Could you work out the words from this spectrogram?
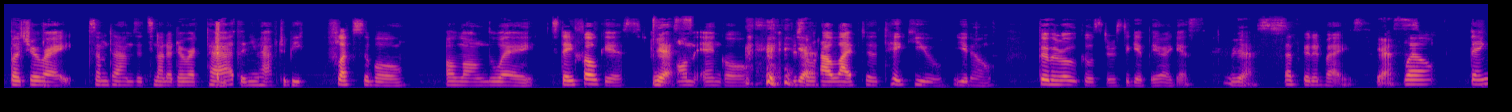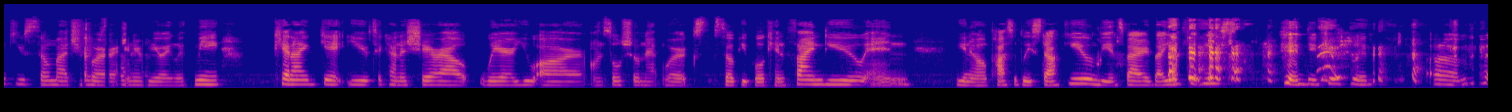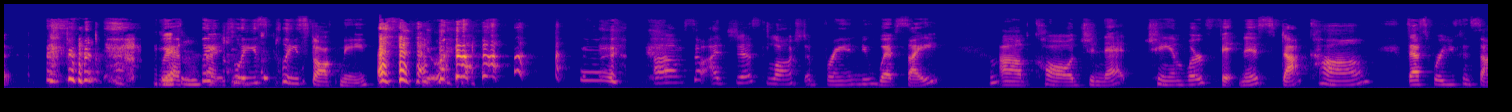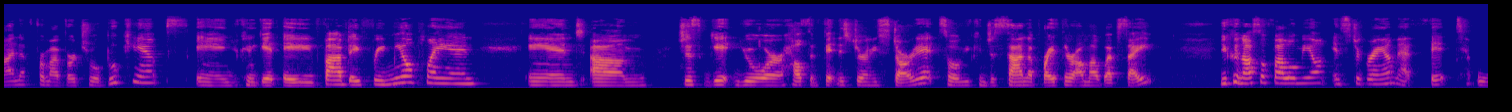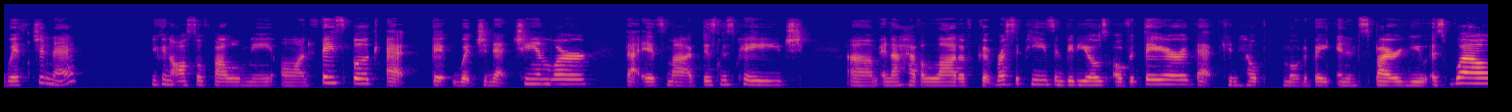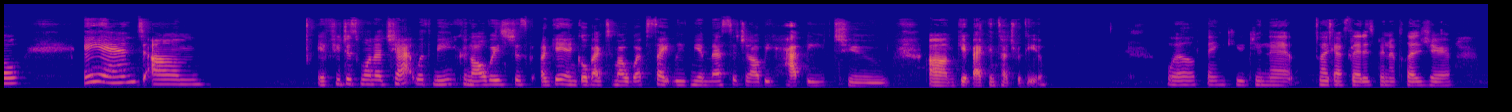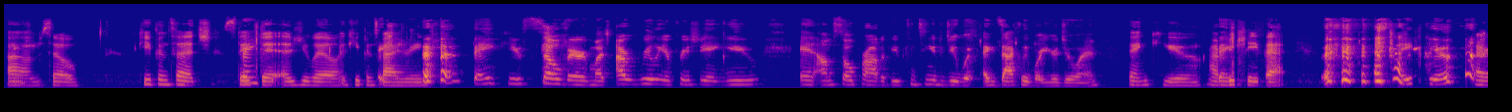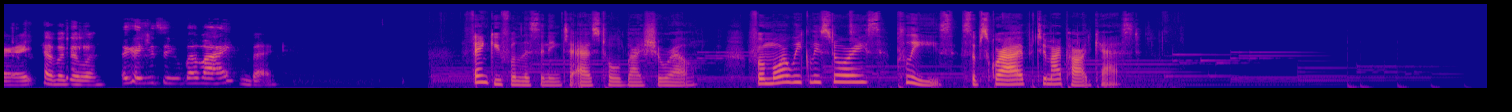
But you're right. Sometimes it's not a direct path, and you have to be flexible along the way. Stay focused yes. on the end goal. Just yes. allow life to take you, you know, through the roller coasters to get there, I guess. Yes. That's good advice. Yes. Well, thank you so much for interviewing with me. Can I get you to kind of share out where you are on social networks so people can find you and, you know, possibly stalk you and be inspired by your fitness and nutrition? Um, yeah, please, please, please stalk me. um, so I just launched a brand new website um, called JeanetteChandlerFitness.com. That's where you can sign up for my virtual boot camps and you can get a five day free meal plan and um, just get your health and fitness journey started. So you can just sign up right there on my website. You can also follow me on Instagram at Fit with Jeanette. You can also follow me on Facebook at Fit with Jeanette Chandler. That is my business page. Um, and I have a lot of good recipes and videos over there that can help motivate and inspire you as well. And um, if you just want to chat with me, you can always just, again, go back to my website, leave me a message, and I'll be happy to um, get back in touch with you. Well, thank you, Jeanette. Like I said, it's been a pleasure. Um, so keep in touch, stay thank fit you. as you will, and keep inspiring. thank you so very much. I really appreciate you, and I'm so proud of you. Continue to do what, exactly what you're doing. Thank you. I thank appreciate you. that. thank you. All right. Have a good one. Okay, you too. Bye-bye. Bye. Thank you for listening to As Told by Sherelle. For more weekly stories, please subscribe to my podcast.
